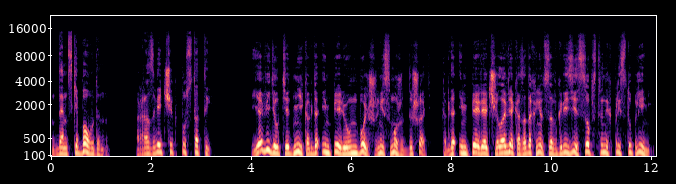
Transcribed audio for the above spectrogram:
Демски Боуден. Разведчик пустоты. Я видел те дни, когда Империум больше не сможет дышать, когда Империя Человека задохнется в грязи собственных преступлений,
